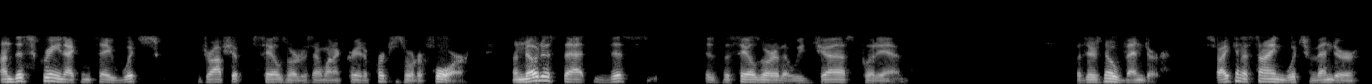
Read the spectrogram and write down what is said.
On this screen, I can say which dropship sales orders I want to create a purchase order for. Now notice that this is the sales order that we just put in, but there's no vendor. So I can assign which vendor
